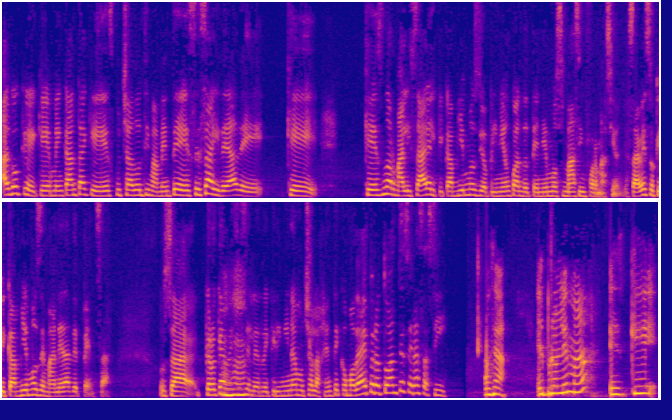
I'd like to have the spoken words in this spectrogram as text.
algo que, que me encanta que he escuchado últimamente es esa idea de que que es normalizar el que cambiemos de opinión cuando tenemos más información, ya sabes, o que cambiemos de manera de pensar. O sea, creo que a veces se le recrimina mucho a la gente como de, ay, pero tú antes eras así. O sea, el problema es que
